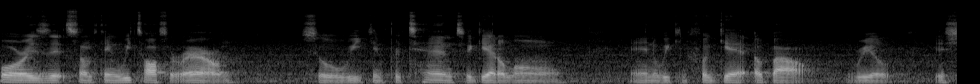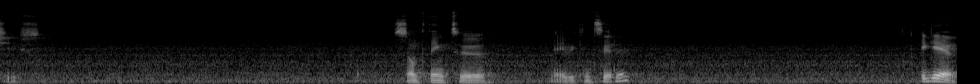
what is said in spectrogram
Or is it something we toss around so we can pretend to get along and we can forget about real issues? Something to maybe consider. Again,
